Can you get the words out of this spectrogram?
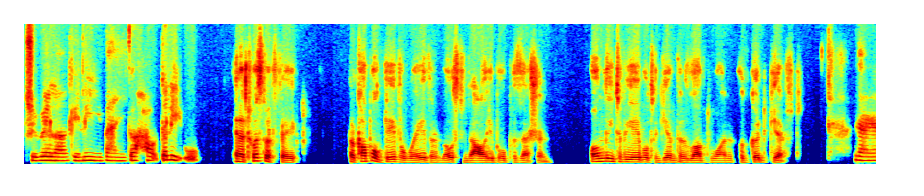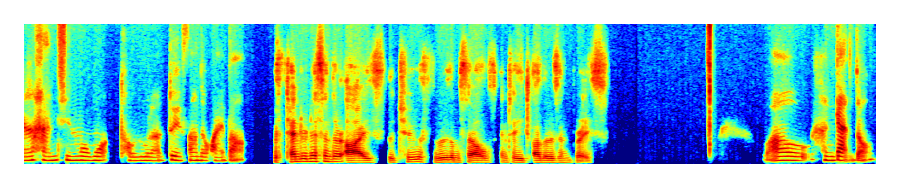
只为了给另一半一个好的礼物。In a twist of fate, the couple gave away their most valuable possession, only to be able to give their loved one a good gift. 两人含情脉脉，投入了对方的怀抱。With tenderness in their eyes, the two threw themselves into each other's embrace. 哇哦，很感动。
